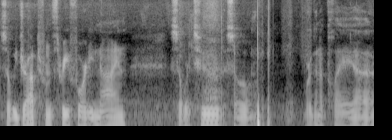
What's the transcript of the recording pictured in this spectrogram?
So we dropped from 349. So we're two. So we're gonna play uh,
